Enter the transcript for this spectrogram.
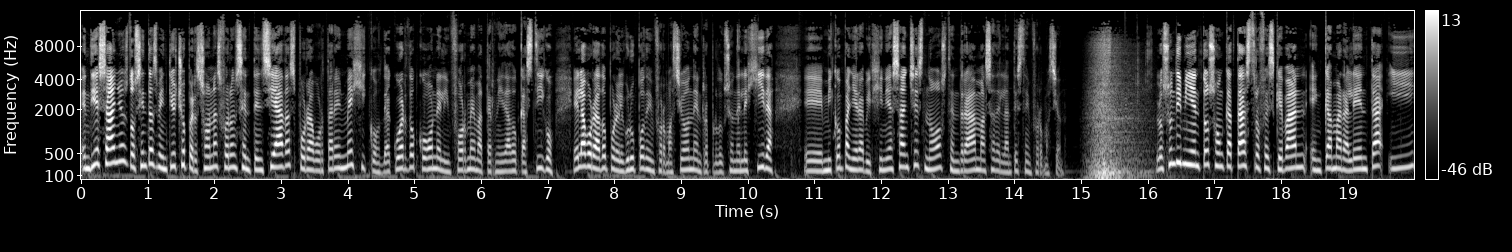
En 10 años, 228 personas fueron sentenciadas por abortar en México, de acuerdo con el informe Maternidad o Castigo, elaborado por el Grupo de Información en Reproducción Elegida. Eh, mi compañera Virginia Sánchez nos tendrá más adelante esta información. Los hundimientos son catástrofes que van en cámara lenta y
